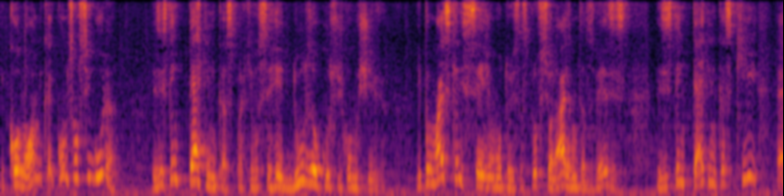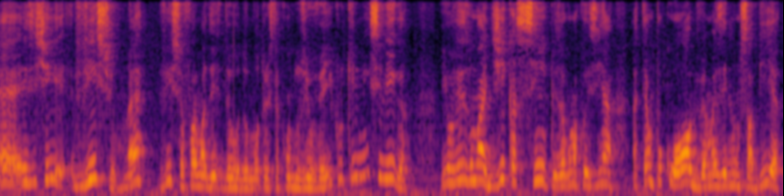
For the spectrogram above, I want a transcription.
econômica e condução segura. Existem técnicas para que você reduza o custo de combustível. E por mais que eles sejam motoristas profissionais, muitas vezes, existem técnicas que é, existe vício, né? Vício é a forma de, do, do motorista conduzir o veículo que ele nem se liga. E às vezes uma dica simples, alguma coisinha até um pouco óbvia, mas ele não sabia,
